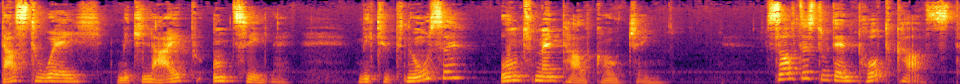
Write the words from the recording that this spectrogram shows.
Das tue ich mit Leib und Seele, mit Hypnose und Mentalcoaching. Solltest du den Podcast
